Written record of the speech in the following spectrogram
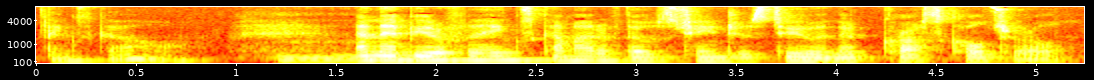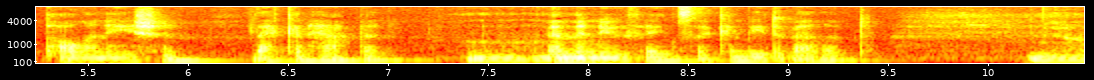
things go. Mm. And that beautiful things come out of those changes too, and the cross cultural pollination that can happen, mm-hmm. and the new things that can be developed. Yeah.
